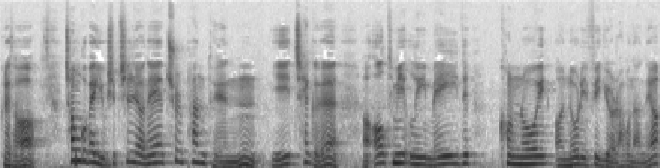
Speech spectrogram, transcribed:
그래서 1967년에 출판된 이 책은 어, ultimately made Conroy a noted figure 하고 나왔네요.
